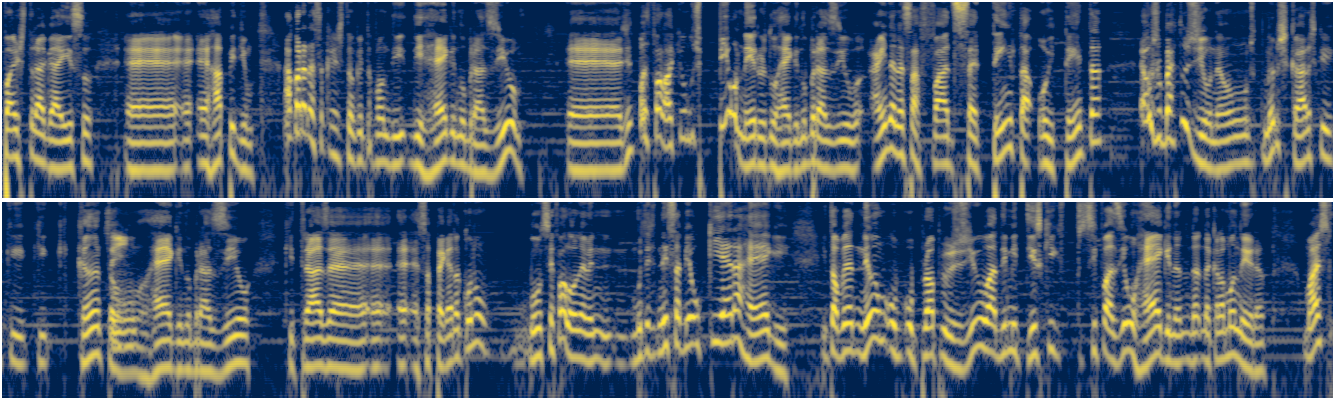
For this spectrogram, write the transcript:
pra estragar isso é, é- é rapidinho. Agora, nessa questão que a gente tá falando de, de reggae no Brasil, é, a gente pode falar que um dos pioneiros do reggae no Brasil, ainda nessa fase 70, 80, é o Gilberto Gil, né? Um dos primeiros caras que, que, que- que cantam Sim. reggae no Brasil, que traz é, é, é, essa pegada. Quando, como você falou, né? Muita gente nem sabia o que era reggae. E talvez nem o, o próprio Gil admitisse que se fazia um reggae na, daquela maneira. Mas,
